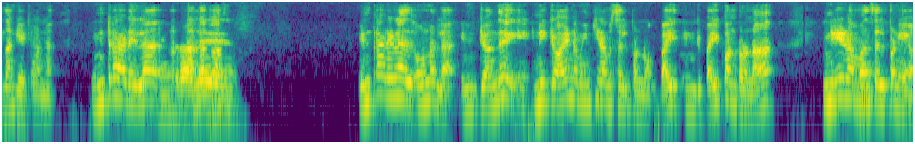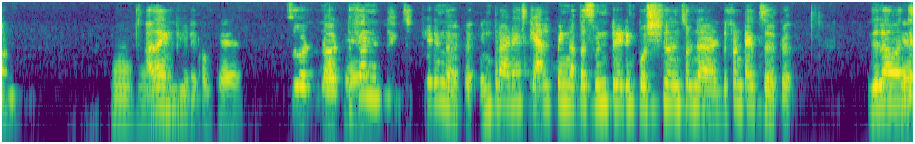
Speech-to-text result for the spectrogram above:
தான் கேட்கறாங்க இன்ட்ராடேல இன்ட்ராடேல ஒண்ணும் இல்ல. இன்னைக்கு வந்து இன்னைக்கு வாங்கி நம்ம இன்னைக்கு நம்ம செல் பண்ணோம் பை இன்னைக்கு பை பண்றோம்னா இன்னைக்கு நம்ம செல் பண்ணி ஆகணும் அதான் intraday so different types trading இருக்கு. இன்ட்ராடே ஸ்கேல்பிங் அப்ப ஸ்விங் ட்ரேடிங் பொசிஷன் சொல்லி டிஃபரெண்ட் டைப்ஸ் இருக்கு. இதுல. வந்து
